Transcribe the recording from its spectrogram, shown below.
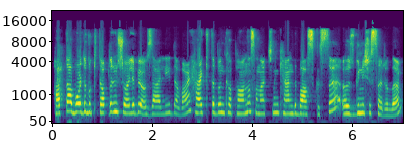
Hatta bu arada bu kitapların şöyle bir özelliği de var. Her kitabın kapağına sanatçının kendi baskısı, özgün işi sarılı.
